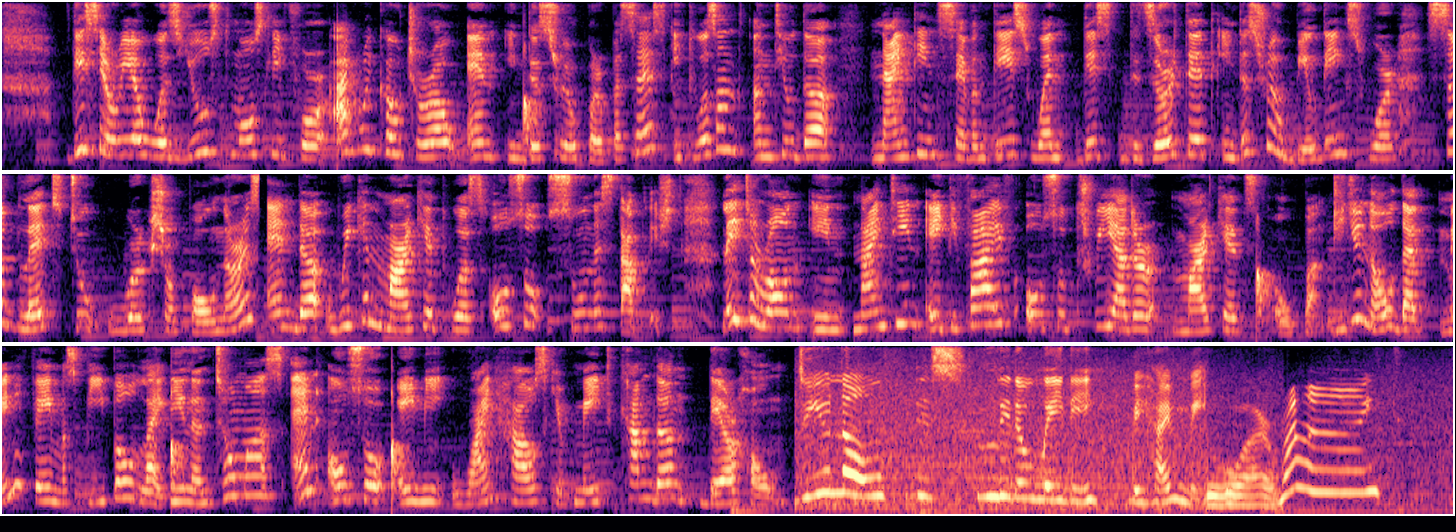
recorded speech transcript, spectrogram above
this area was used mostly for agricultural and industrial purposes. It wasn't until the 1970s when these deserted industrial buildings were sublet to workshop owners and the weekend market was also soon established. Later on in 1985 also three other markets opened. Did you know that many famous people like Dylan Thomas and also Amy Winehouse have made Camden their home? Do you know this little lady behind me? You are right!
